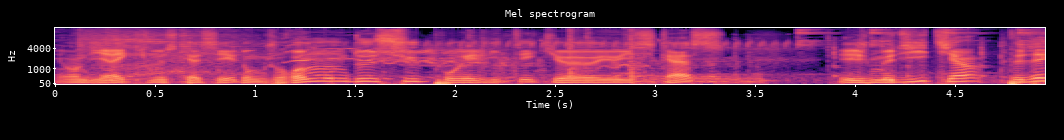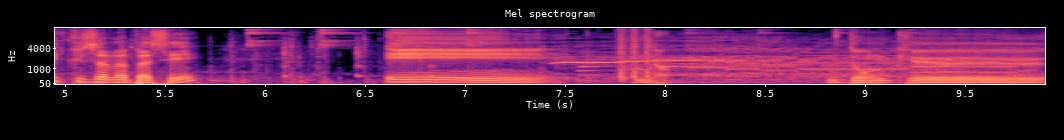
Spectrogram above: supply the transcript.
Et on dirait qu'il veut se casser. Donc, je remonte dessus pour éviter qu'il se casse. Et je me dis, tiens, peut-être que ça va passer. Et... Non. Donc, euh,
